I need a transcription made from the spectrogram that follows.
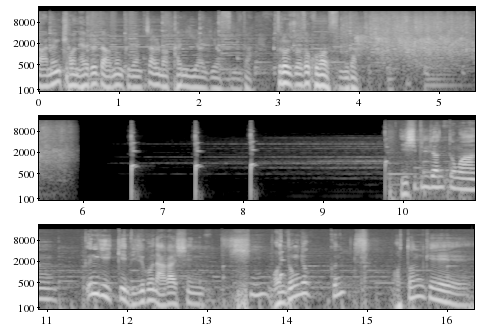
라는 견해를 담은 그냥 짤막한 이야기였습니다. 들어주셔서 고맙습니다. 21년 동안 끈기 있게 밀고 나가신 힘, 원동력은 어떤 게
